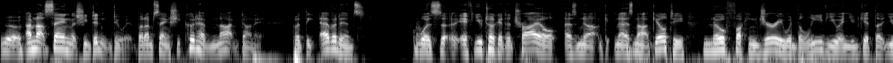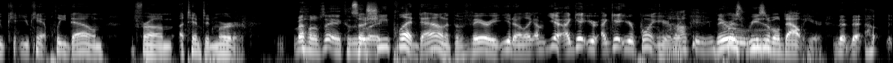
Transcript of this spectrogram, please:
No. I'm not saying that she didn't do it, but I'm saying she could have not done it. But the evidence was uh, if you took it to trial as not as not guilty, no fucking jury would believe you, and you'd get the you can't, you can't plead down from attempted murder. That's what I'm saying. Cause So like, she pled down at the very you know like I'm yeah I get your I get your point here. How Like can you there is reasned doubt here. that that okay,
